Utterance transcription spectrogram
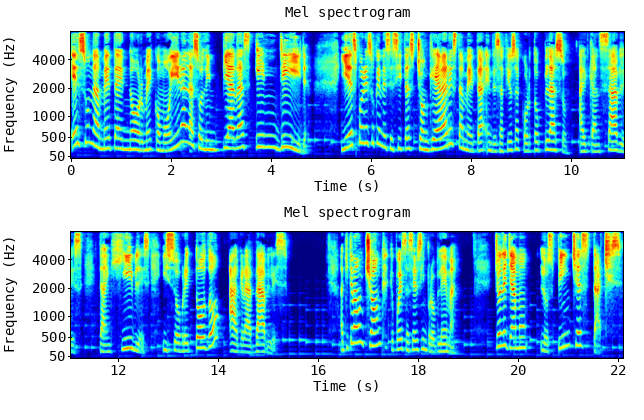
Es una meta enorme como ir a las Olimpiadas indeed. Y es por eso que necesitas chonquear esta meta en desafíos a corto plazo, alcanzables, tangibles y sobre todo agradables. Aquí te va un chunk que puedes hacer sin problema. Yo le llamo los pinches taches.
